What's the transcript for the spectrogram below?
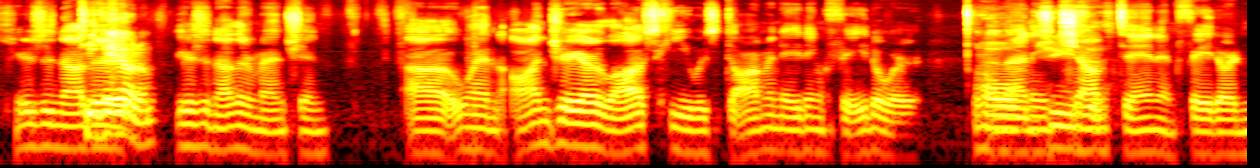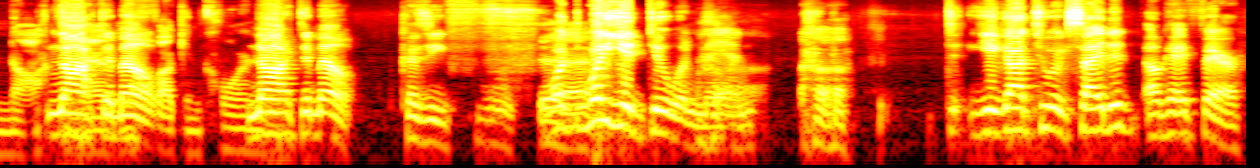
Here's another. TKO'd him. Here's another mention. Uh, when Andrei Arlovsky was dominating Fedor, Oh, and then he Jesus. jumped in and Fedor knocked Knocked him him out. in out. fucking corner. Knocked him out because he. What Yeah. What are you doing, man? D- you got too excited. Okay, fair.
